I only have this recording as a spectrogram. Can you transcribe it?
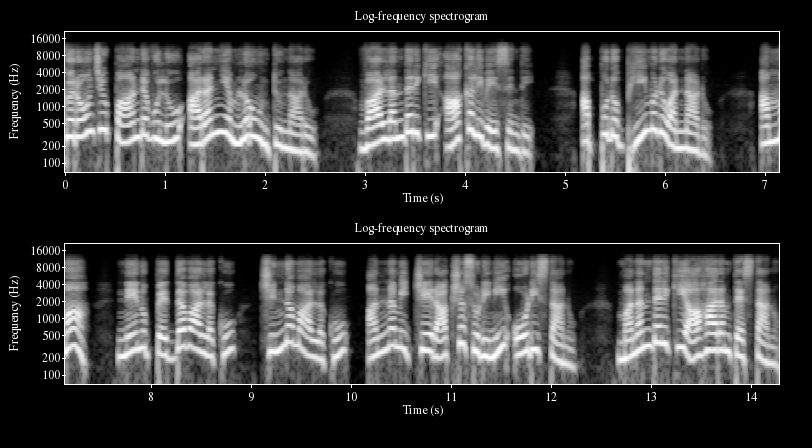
ఒకరోజు పాండవులు అరణ్యంలో ఉంటున్నారు. వాళ్ళందరికీ ఆకలి వేసింది. అప్పుడు భీముడు అన్నాడు అమ్మా నేను పెద్దవాళ్ళకు చిన్నవాళ్ళకు అన్నమిచ్చే రాక్షసుడిని ఓడిస్తాను. మనందరికీ ఆహారం తెస్తాను.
